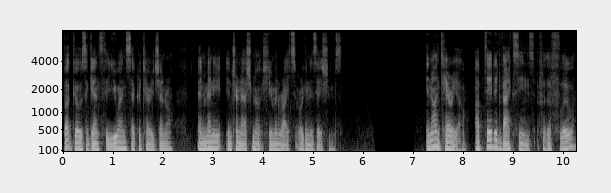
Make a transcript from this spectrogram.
but goes against the UN Secretary General and many international human rights organizations. In Ontario, updated vaccines for the flu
